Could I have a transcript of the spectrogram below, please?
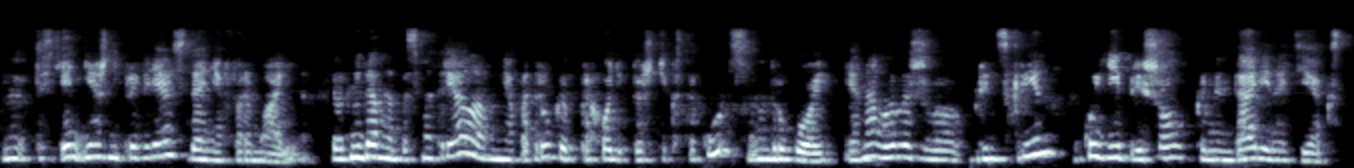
Ну, то есть я, я же не проверяю задания формально. Я вот недавно посмотрела, у меня подруга проходит тоже текстокурс, но другой, и она выложила принтскрин, какой ей пришел комментарий на текст.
